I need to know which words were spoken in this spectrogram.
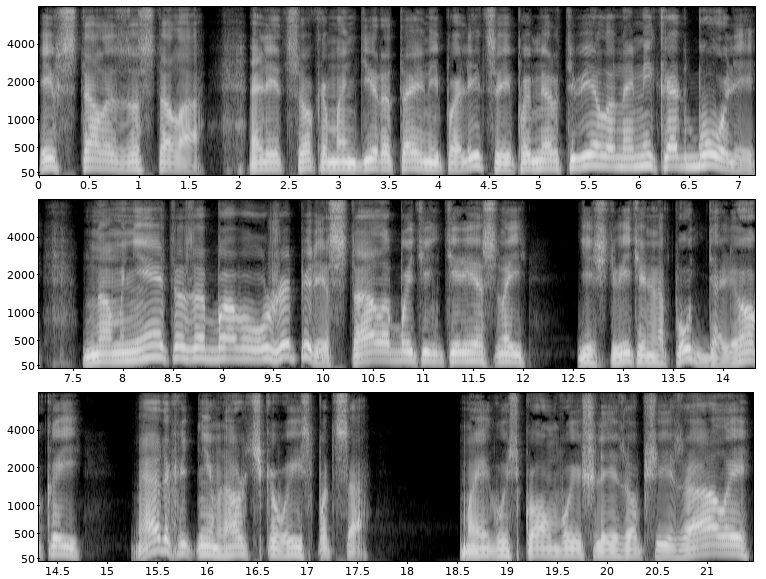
и встал из-за стола. Лицо командира тайной полиции помертвело на миг от боли, но мне эта забава уже перестала быть интересной. Действительно, путь далекий, надо хоть немножечко выспаться. Мы гуськом вышли из общей залы,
